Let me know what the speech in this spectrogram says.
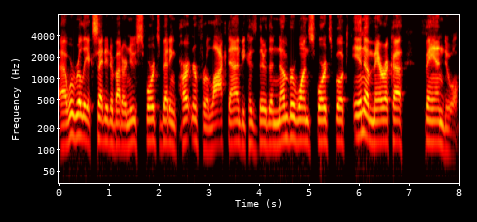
Uh, we're really excited about our new sports betting partner for Locked On because they're the number one sports book in America. FanDuel.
